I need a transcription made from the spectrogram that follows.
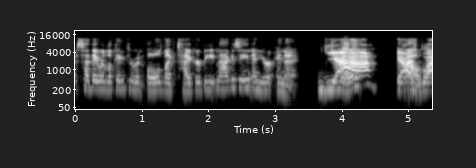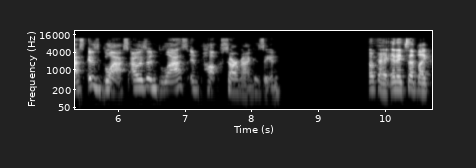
said they were looking through an old like Tiger Beat magazine, and you're in it. Yeah. Yeah, I Oh. was blast. It was blast. I was in blast in Pop Star magazine. Okay, and it said like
